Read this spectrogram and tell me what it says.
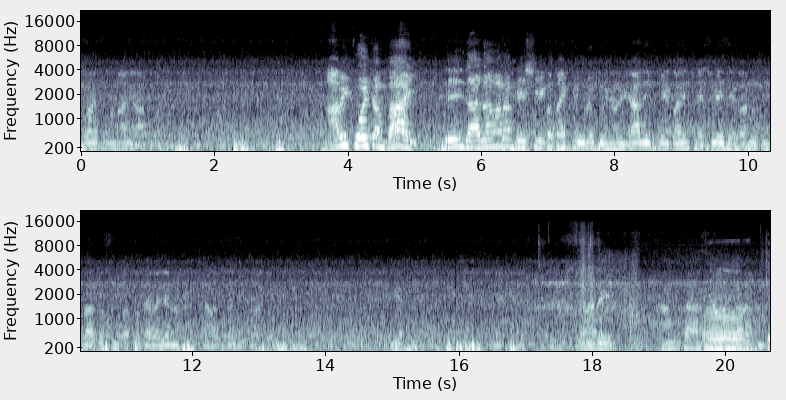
করাইছে মনে হয় আর আমি কইতাম ভাই এই দাদা আমারা বেশি এই কথাই কেউ রে কই না ওই রাজীব নিয়ে কদিন শেষ হয়েছে ঘর নতুন ঘর করছেন কত দেওয়া যেন আমার তো দিতে হবে। ঠিক আছে? আমারে আমি তো আছি, হুম, আমার কে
